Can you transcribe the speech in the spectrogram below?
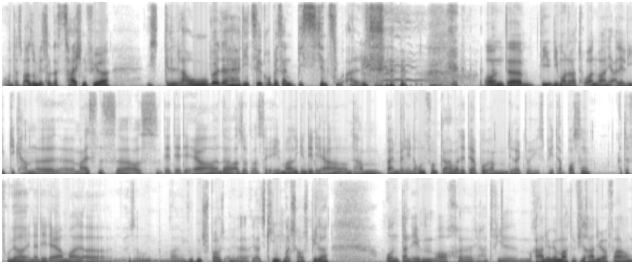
Und das war so ein bisschen das Zeichen für, ich glaube, die Zielgruppe ist ein bisschen zu alt. Und äh, die, die Moderatoren waren ja alle lieb, die kamen äh, äh meistens äh, aus der DDR, da, also aus der ehemaligen DDR und haben beim Berliner Rundfunk gearbeitet. Der Programmdirektor hieß Peter Bosse, hatte früher in der DDR mal, äh, also war äh, als Kind mal Schauspieler und dann eben auch, hat viel Radio gemacht und viel Radioerfahrung.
